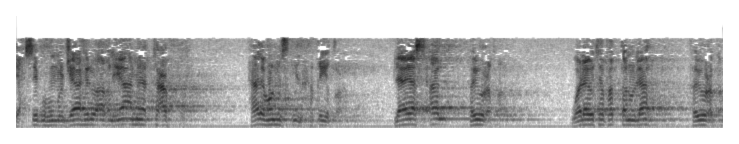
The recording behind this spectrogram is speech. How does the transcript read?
يحسبهم الجاهل أغنياء من التعفف. هذا هو المسكين حقيقة. لا يسأل فيعطى ولا يتفطن له فيعطى.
